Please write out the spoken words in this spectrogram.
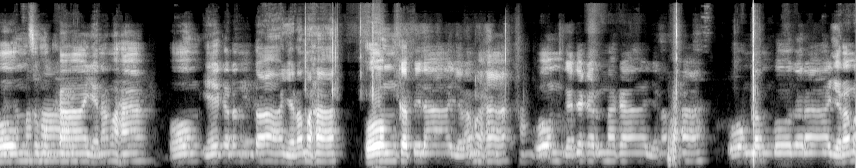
ఓం సుముఖాయ నమ ఓం ఏకదంతాయ నమ ఓం కపిలాయ నమ ఓం గజకర్ణకాయ నమ ఓం లంబోదరాయ నమ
